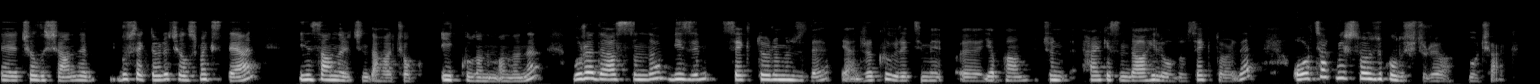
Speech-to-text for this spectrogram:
e, çalışan ve bu sektörde çalışmak isteyen insanlar için daha çok ilk kullanım alanı. Burada aslında bizim sektörümüzde yani rakı üretimi e, yapan bütün herkesin dahil olduğu sektörde ortak bir sözlük oluşturuyor bu çark.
